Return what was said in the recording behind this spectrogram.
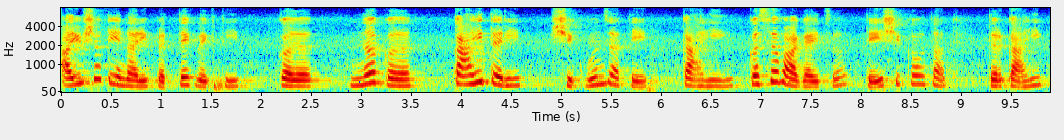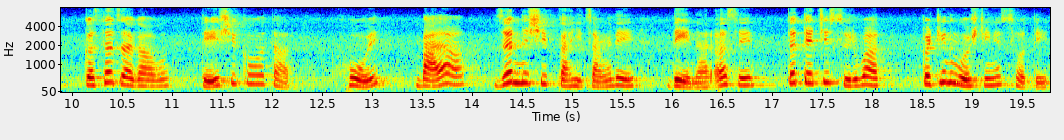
आयुष्यात येणारी प्रत्येक व्यक्ती कळत न कळत काहीतरी शिकवून जाते. काही कसं वागायचं ते शिकवतात. तर काही कसं जगावं ते शिकवतात. होय बाळा जर नशीब काही चांगले देणार असेल तर त्याची सुरुवात कठीण गोष्टीनेच होते.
